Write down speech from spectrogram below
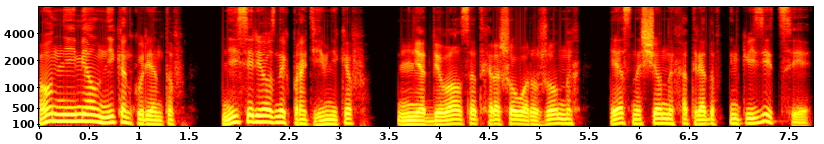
Он не имел ни конкурентов, ни серьезных противников, не отбивался от хорошо вооруженных и оснащенных отрядов Инквизиции,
